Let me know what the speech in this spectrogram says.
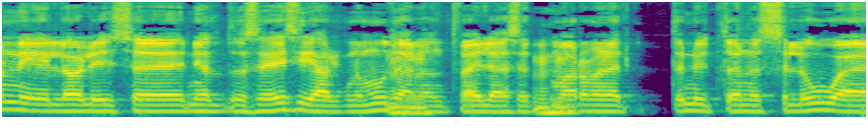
One'il oli see nii-öelda see esialgne mudel olnud väljas, et ma arvan, et nüüd tõenäoliselt selle uue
